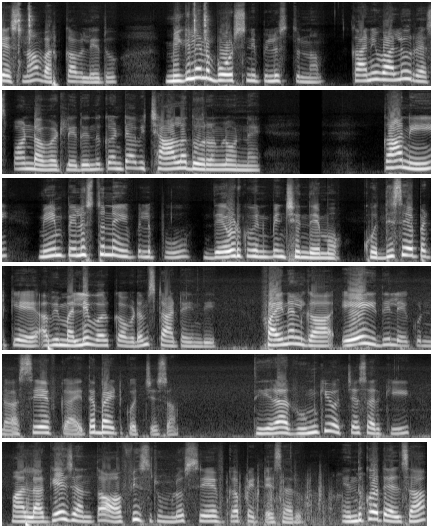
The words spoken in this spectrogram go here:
చేసినా వర్క్ అవ్వలేదు. మిగిలిన బోట్స్ని పిలుస్తున్నాం. కానీ వాళ్ళు రెస్పాండ్ అవ్వట్లేదు. ఎందుకంటే అవి చాలా దూరంలో ఉన్నాయి. కానీ మేం పిలుస్తున్న ఈ పిలుపు దేవుడికి వినిపించిందేమో. కొద్దిసేపటికే అవి మళ్ళీ వర్క్ అవ్వడం స్టార్ట్ అయింది. ఫైనల్గా ఏ ఇది లేకుండా సేఫ్గా అయితే బయటకు వచ్చేసాం తీరా రూమ్కి వచ్చేసరికి మా లగేజ్ అంతా ఆఫీస్ రూమ్లో సేఫ్గా పెట్టేశారు. ఎందుకో తెలుసా?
